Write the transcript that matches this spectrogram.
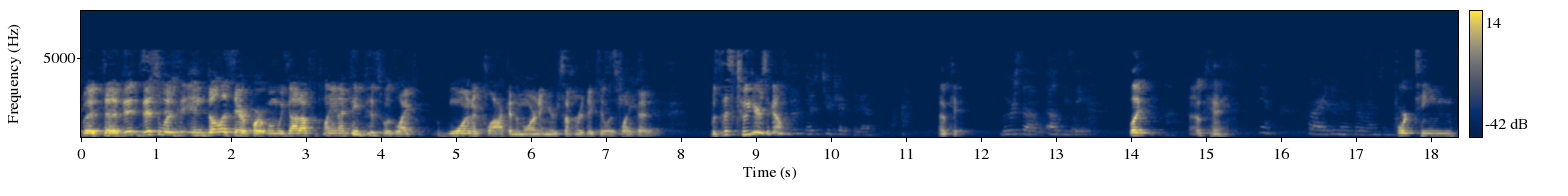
But uh, th- this was in Dulles Airport when we got off the plane. I think this was like one o'clock in the morning or something ridiculous like that. Ago. Was this two years ago? Mm-hmm. It was two trips ago. Okay. We were still LCC. Well, okay. Yeah. Sorry, I didn't mean to throw a wrench in. 14.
